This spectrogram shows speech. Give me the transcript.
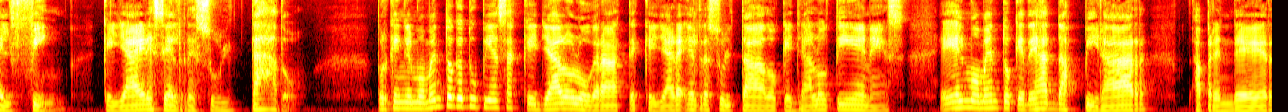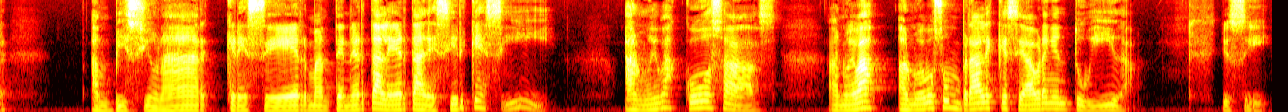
el fin, que ya eres el resultado porque en el momento que tú piensas que ya lo lograste, que ya eres el resultado, que ya lo tienes, es el momento que dejas de aspirar, aprender, ambicionar, crecer, mantenerte alerta, decir que sí a nuevas cosas, a, nuevas, a nuevos umbrales que se abren en tu vida. You see.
